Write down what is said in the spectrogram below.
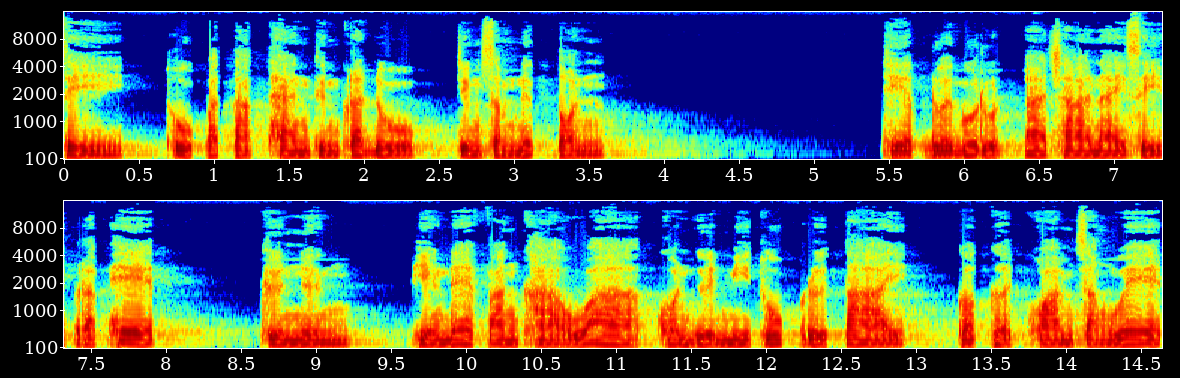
4. ถูกประตักแทงถึงกระดูกจึงสำนึกตน เทียบด้วยบุรุษอาชาในสี่ประเภท คือหนึ่งเพียงได้ฟังข่าวว่าคนอื่นมีทุกข์หรือตาย ก็เกิดความสังเวช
